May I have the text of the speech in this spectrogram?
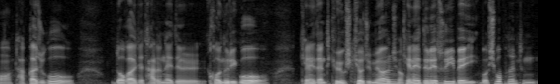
어 닦아주고 너가 이제 다른 애들 거느리고 걔네들한테 교육시켜 주면 그렇죠. 걔네들의 수입의 뭐 15%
